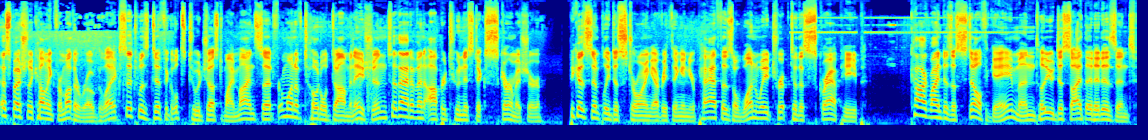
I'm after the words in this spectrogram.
Especially coming from other roguelikes, it was difficult to adjust my mindset from one of total domination to that of an opportunistic skirmisher, because simply destroying everything in your path is a one-way trip to the scrap heap. Cogmind is a stealth game until you decide that it isn't.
